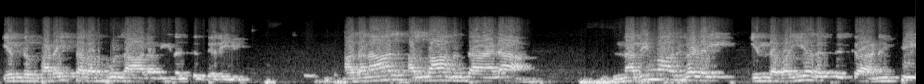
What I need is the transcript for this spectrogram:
என்று படைத்த ரப்புல் ஆலமீனுக்கு தெரியும். அதனால் அல்லாஹ் நபிமார்களை இந்த வையகத்துக்கு அனுப்பி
